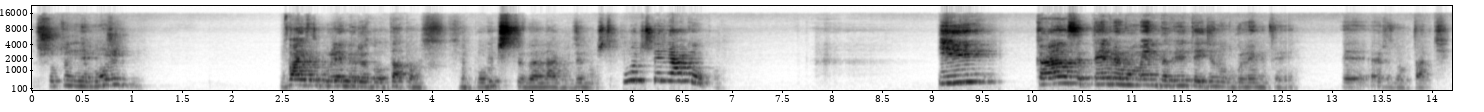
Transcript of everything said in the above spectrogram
защото не може 20 големи резултата не получите за една година. Ще получите няколко. И края на септември е момент да видите един от големите е, резултати.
